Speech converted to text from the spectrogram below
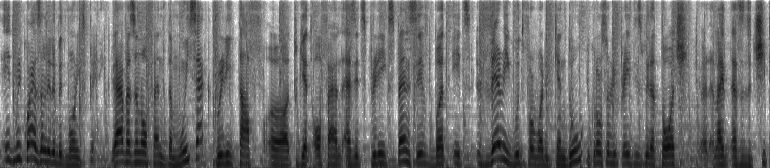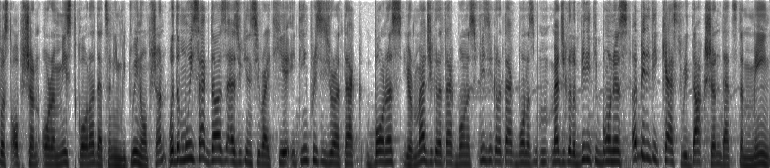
it requires a little bit more explaining. You have as an offhand the Muisak, pretty tough uh, to get offhand as it's pretty expensive, but but it's very good for what it can do. You could also replace this with a torch, uh, like as the cheapest option, or a mist caller, that's an in-between option. What the Muisak does, as you can see right here, it increases your attack bonus, your magical attack bonus, physical attack bonus, magical ability bonus, ability cast reduction, that's the main,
